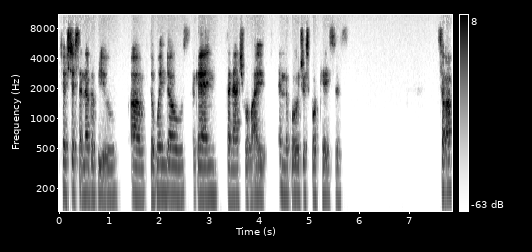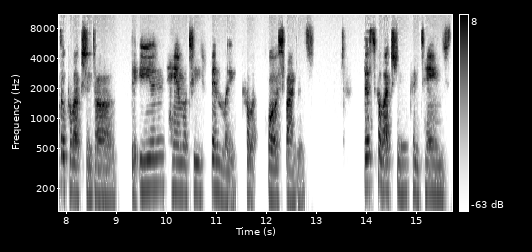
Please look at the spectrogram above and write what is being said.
So it's just another view of the windows, again, the natural light, and the gorgeous bookcases. So other collections are the Ian Hamilton Finlay correspondence, this collection contains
